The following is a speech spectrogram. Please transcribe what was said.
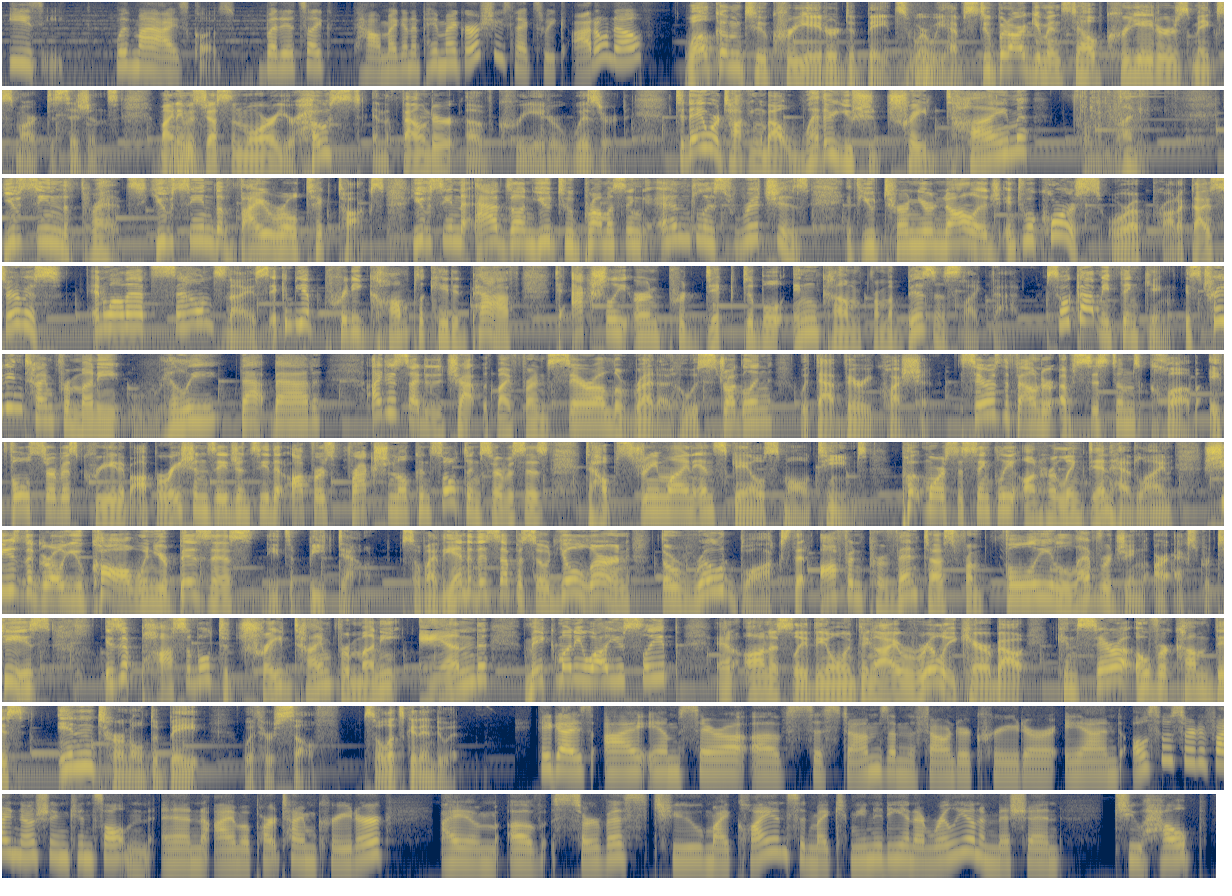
easy with my eyes closed. But it's like, how am I going to pay my groceries next week? I don't know. Welcome to Creator Debates, where we have stupid arguments to help creators make smart decisions. My name is Justin Moore, your host and the founder of Creator Wizard. Today we're talking about whether you should trade time for money. You've seen the threads, you've seen the viral TikToks, you've seen the ads on YouTube promising endless riches if you turn your knowledge into a course or a productized service. And while that sounds nice, it can be a pretty complicated path to actually earn predictable income from a business like that. So it got me thinking is trading time for money really that bad? I decided to chat with my friend Sara Loretta, who was struggling with that very question. Sara's the founder of Systems Club, a full service creative operations agency that offers fractional consulting services to help streamline and scale small teams. Put more succinctly on her LinkedIn headline, she's the girl you call when your business needs a beatdown. So, by the end of this episode, you'll learn the roadblocks that often prevent us from fully leveraging our expertise. Is it possible to trade time for money and make money while you sleep? And honestly, the only thing I really care about can Sara overcome this internal debate with herself? So, let's get into it. Hey guys, I am Sara of Systems. I'm the founder, creator, and also certified Notion consultant, and I'm a part time creator I am of service to my clients and my community, and I'm really on a mission to help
